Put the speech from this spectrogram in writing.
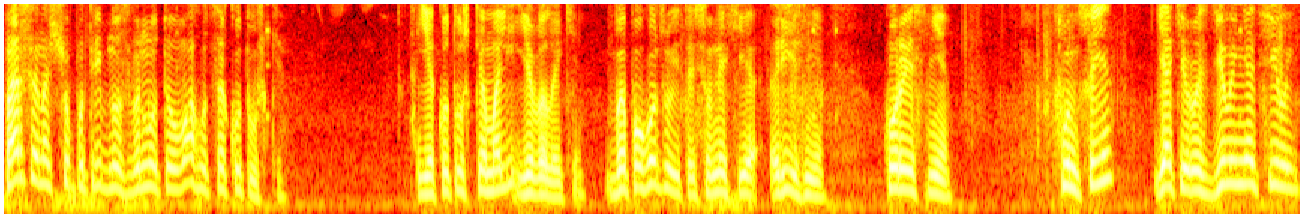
Перше, на що потрібно звернути увагу, це котушки. Є котушки малі, є великі. Ви погоджуєтесь, у них є різні корисні функції, як і розділення цілей,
